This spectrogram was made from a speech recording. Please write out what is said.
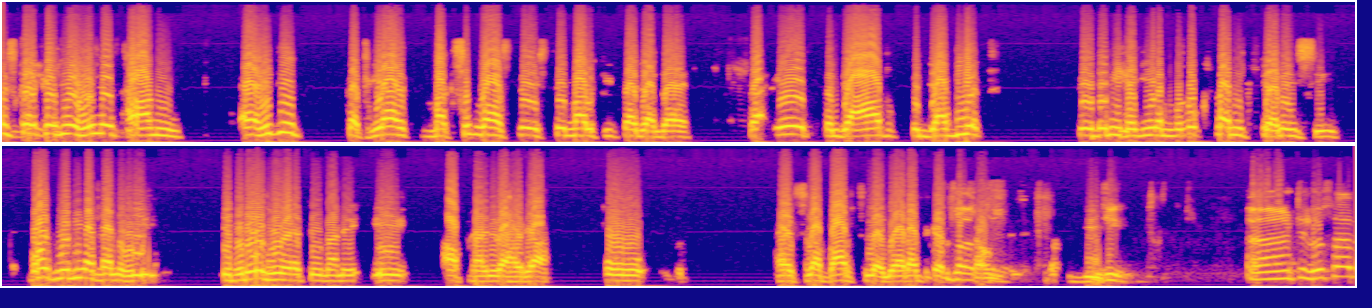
ਇਸ ਕਰਕੇ ਜੇ ਇਹੋ ਜਿਹੇ ਥਾਂ ਨੂੰ ਇਹੋ ਜਿਹੇ ਘਟੀਆ ਮਕਸਦ ਵਾਸਤੇ ਇਸਤੇਮਾਲ ਕੀਤਾ ਜਾਂਦਾ ਹੈ ਤਾਂ ਇਹ ਪੰਜਾਬ ਪੰਜਾਬੀਅਤ ਤੇ ਜਿਹੜੀ ਹੈਗੀ ਹੈ ਮਨੁੱਖਤਾ ਨੂੰ ਚੈਲੰਜ ਸੀ ਬਹੁਤ ਵਧੀਆ ਗੱਲ ਹੋਈ ਕਿ ਵਿਰੋਧ ਹੋਇਆ ਤੇ ਉਹਨਾਂ ਨੇ ਇਹ ਆਪਣਾ ਜਿਹੜਾ ਹੈਗਾ ਉਹ ਫੈਸਲਾ ਵਾਪਸ ਲੈ ਲਿਆ ਰੱਦ ਕਰ ਦਿੱਤਾ। ਜੀ। ਢਿੱਲੋਂ ਸਾਹਿਬ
